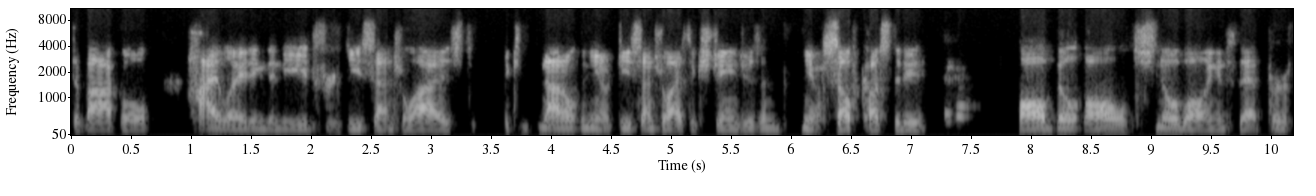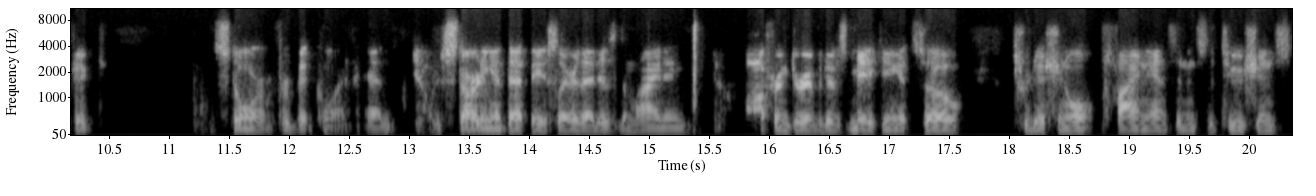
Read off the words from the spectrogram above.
debacle highlighting the need for decentralized, not only, you know, decentralized exchanges and, you know, self custody, all built, all snowballing into that perfect storm for Bitcoin. And, you know, starting at that base layer, that is the mining, you know, offering derivatives, making it so traditional finance and institutions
